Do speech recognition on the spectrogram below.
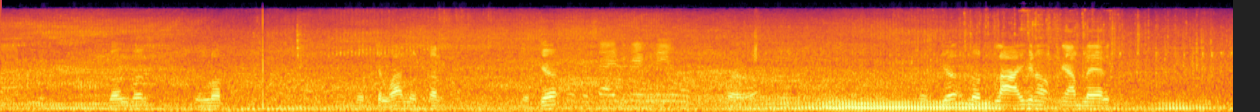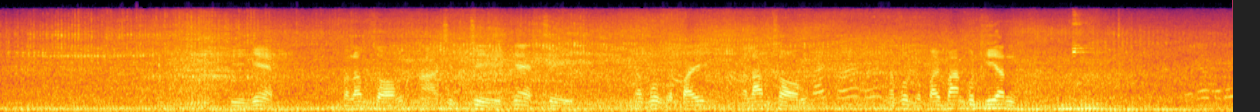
บาทเบิ่งเบิ่งเบิ่งรถรถจังหวะรถกันรถเยอะมอเตอร์ไซค์แรงเร็วเออรถ เยอะรถหลายพี่น้องยามแรงสี่แยกพระรามสองหาสิบสี่แยกสี่ถ้าพูดกับไปพระรามสองไปมามาถ้าพูดกับไปบางคนเทียนเร็วมาได้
